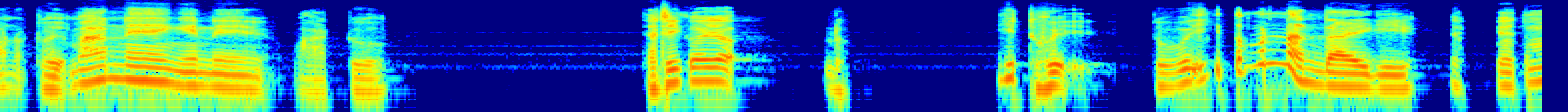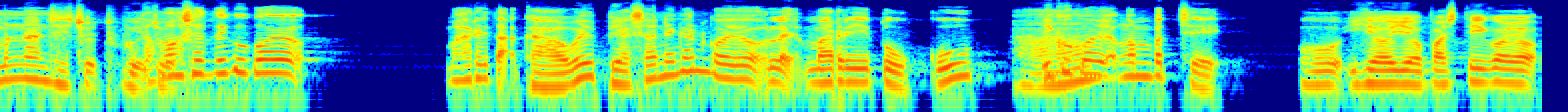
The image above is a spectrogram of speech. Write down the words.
ono duit maneh ngene. Waduh. Jadi koyo lho, iki duit duit iki temenan ta iki. Ya temenan sih, Cuk, duit, Nah, maksud iku koyo mari tak gawe biasanya kan koyo lek mari tuku Hah? iku koyo ngempet sih. Oh, iya iya pasti koyo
